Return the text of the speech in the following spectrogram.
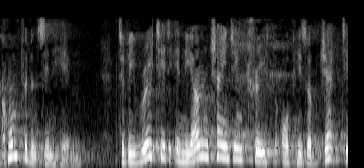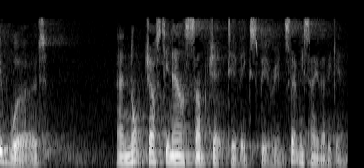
confidence in him to be rooted in the unchanging truth of his objective word and not just in our subjective experience. Let me say that again.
